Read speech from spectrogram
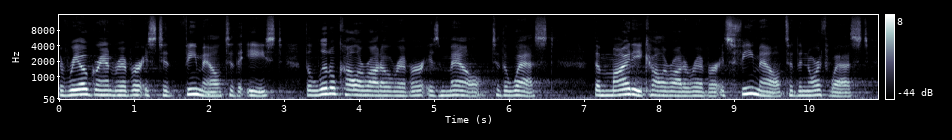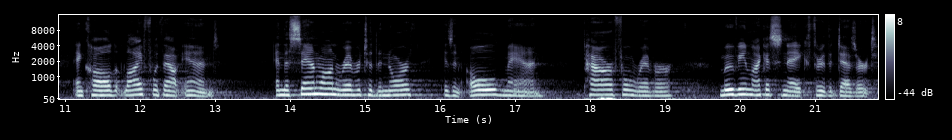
The Rio Grande River is to female to the east. The Little Colorado River is male to the west. The mighty Colorado River is female to the northwest and called Life Without End. And the San Juan River to the north is an old man, powerful river moving like a snake through the desert.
